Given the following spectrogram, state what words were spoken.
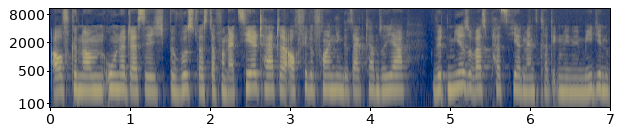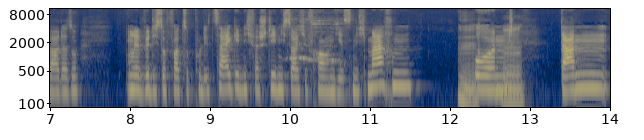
aufgenommen, ohne dass ich bewusst was davon erzählt hatte. Auch viele Freundinnen gesagt haben, so ja, wird mir sowas passieren, wenn es gerade irgendwie in den Medien war oder so, dann würde ich sofort zur Polizei gehen. Ich verstehe nicht solche Frauen, die es nicht machen. Mhm. Und mhm. dann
